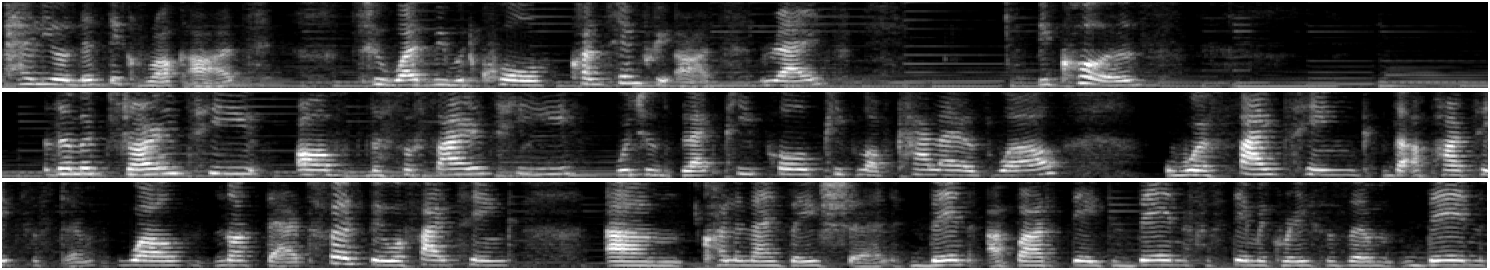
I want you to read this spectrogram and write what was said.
paleolithic rock art to what we would call contemporary art, right? Because the majority of the society, which is black people, people of color as well, were fighting the apartheid system. Well, not that. First, they were fighting um, colonization, then apartheid, then systemic racism, then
